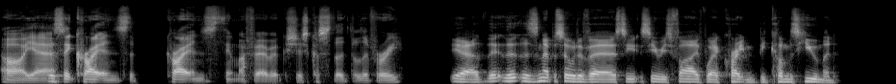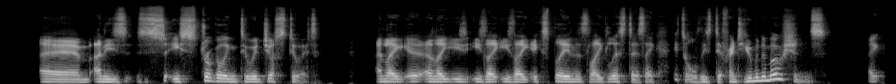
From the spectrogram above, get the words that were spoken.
oh yeah. I think Kryten's the Kryten's I think my favorite because just because of the delivery. Yeah, th- th- there's an episode of uh, series five where Kryten becomes human, um, and he's he's struggling to adjust to it, and like uh, and like he's, he's like he's like explaining it's like Lister, it's like it's all these different human emotions. Like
